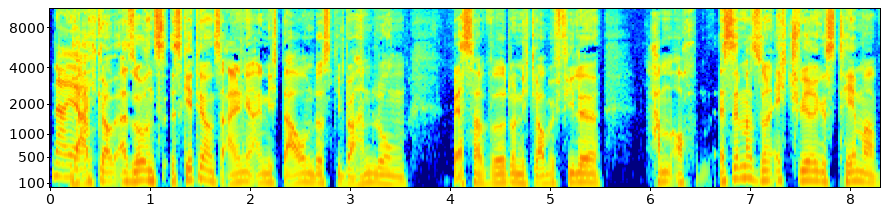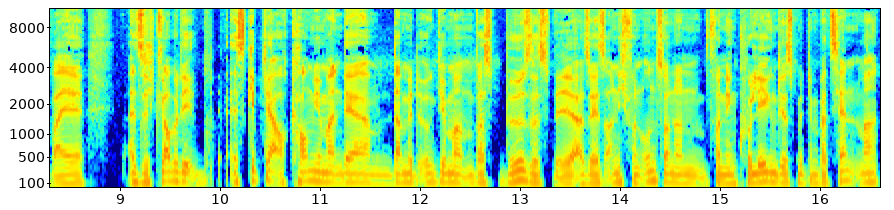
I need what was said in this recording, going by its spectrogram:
Naja. Ja, ich glaube, also uns, es geht ja uns allen ja eigentlich darum, dass die Behandlung besser wird und ich glaube, viele haben auch, es ist immer so ein echt schwieriges Thema, weil Also ich glaube, die, es gibt ja auch kaum jemanden, der damit irgendjemandem was Böses will. Also jetzt auch nicht von uns, sondern von den Kollegen, die es mit dem Patienten machen.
